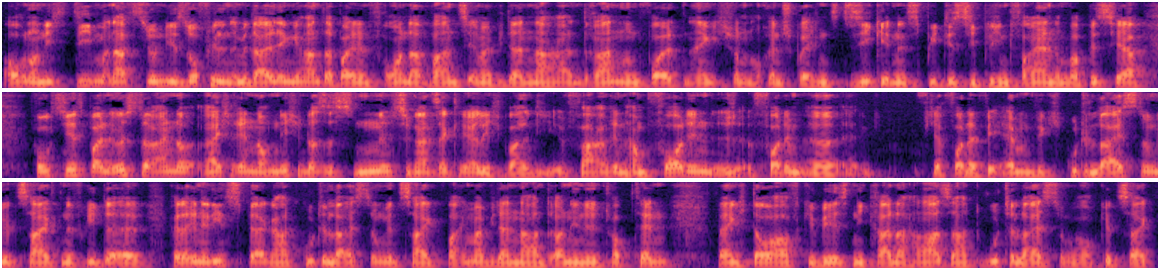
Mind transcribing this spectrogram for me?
auch noch nicht die Nation, die so viele Medaillen gehabt hat bei den Frauen. Da waren sie immer wieder nah dran und wollten eigentlich schon auch entsprechend Siege in den Speed-Disziplinen feiern. Aber bisher funktioniert es bei den Österreicherinnen noch nicht und das ist nicht so ganz erklärlich, weil die Fahrerinnen haben vor, den, vor dem äh, ja vor der WM wirklich gute Leistung gezeigt. Eine Frieda, äh, Katharina Linsberger hat gute Leistung gezeigt, war immer wieder nah dran in den Top Ten, war eigentlich dauerhaft gewesen. Die Hase hat gute Leistung auch gezeigt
